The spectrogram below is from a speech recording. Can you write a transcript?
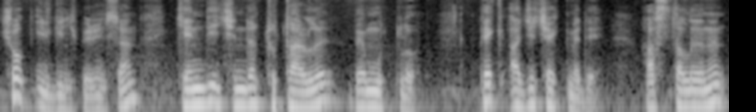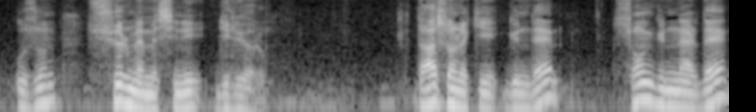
Çok ilginç bir insan, kendi içinde tutarlı ve mutlu. Pek acı çekmedi. Hastalığının uzun sürmemesini diliyorum. Daha sonraki günde son günlerde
